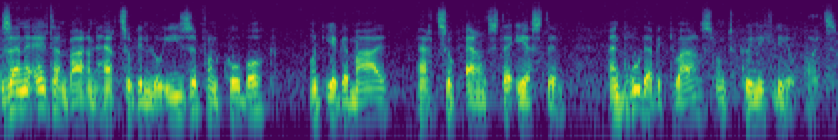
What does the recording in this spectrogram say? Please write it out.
Seine Eltern waren Herzogin Luise von Coburg und ihr Gemahl Herzog Ernst I., ein Bruder Victoires und König Leopolds.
